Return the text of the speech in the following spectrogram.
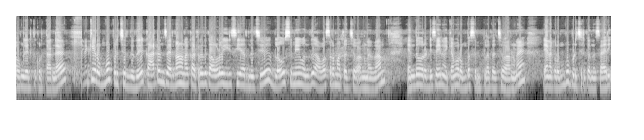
அவங்க எடுத்து கொடுத்தாங்க. எனக்கே ரொம்ப பிடிச்சிருந்தது. காட்டன் சாரி தான். ஆனால் கட்டுறதுக்கு அவ்வளோ ஈஸியாக இருந்துச்சு. ப்ளவுஸுமே வந்து அவசரமாக தைச்சு வாங்கினது தான் எந்த ஒரு டிசைன் வைக்காமல் ரொம்ப சிம்பிளாக தைச்சு வாங்கினேன். எனக்கு ரொம்ப பிடிச்சிருக்கு அந்த சாரீ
